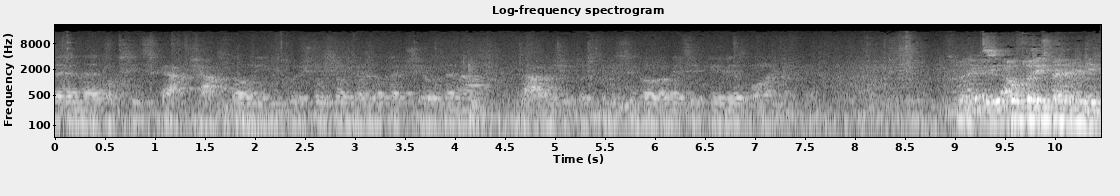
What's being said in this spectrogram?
ten toxická část toho hliníku, když to u toho železa, to je přirozená záležitost, myslím, bylo velmi citlivě zvolené. Autoři jsme nebyli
